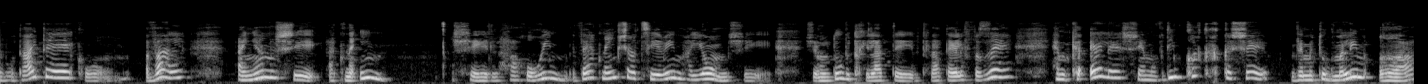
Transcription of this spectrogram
חברות הייטק, או... אבל העניין הוא שהתנאים של ההורים והתנאים של הצעירים היום ש... שנולדו בתחילת, בתחילת האלף הזה, הם כאלה שהם עובדים כל כך קשה ומתוגמלים רע,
